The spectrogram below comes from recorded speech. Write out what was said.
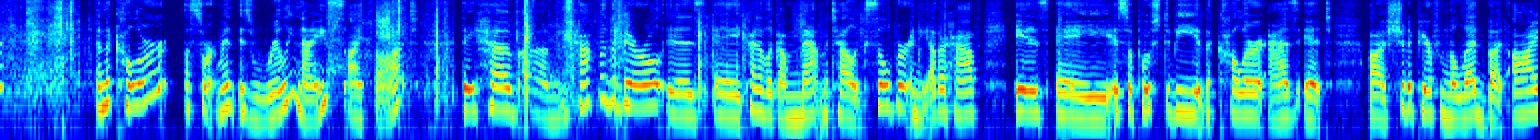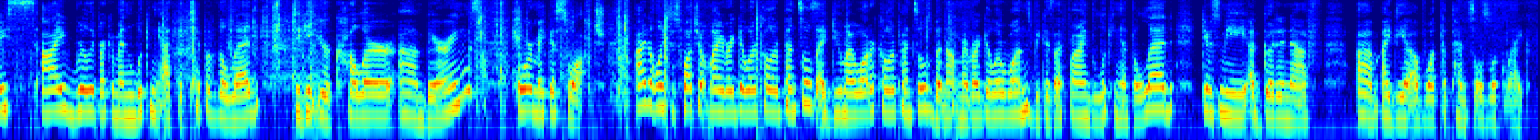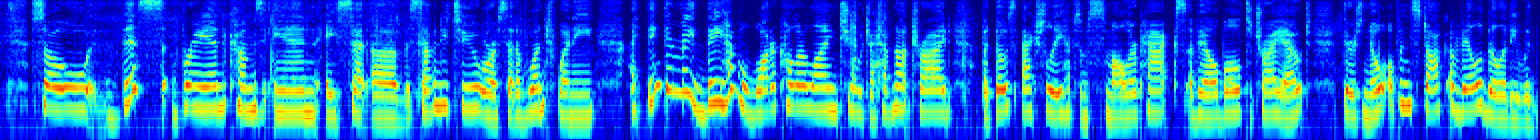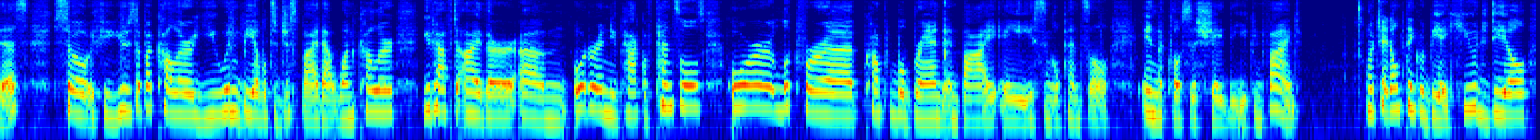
And the color assortment is really nice, I thought. They have um, half of the barrel is a kind of like a matte metallic silver, and the other half is a is supposed to be the color as it uh, should appear from the lead. But I I really recommend looking at the tip of the lead to get your color um, bearings, or make a swatch. I don't like to swatch out my regular colored pencils. I do my watercolor pencils, but not my regular ones because I find looking at the lead gives me a good enough um, idea of what the pencils look like. So this brand comes in a set of 72 or a set of 120. I think they they have a watercolor line too, which I have not tried, but those actually have some smaller packs available to try out. There's no open stock availability with this, so if you used up a color, you wouldn't be able to just buy that one color. You'd have to either um, order a new pack of pencils or look for a comparable brand and buy a single pencil in the closest shade that you can find which I don't think would be a huge deal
